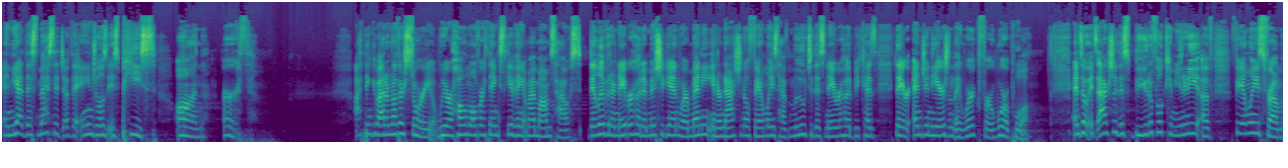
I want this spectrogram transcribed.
And yet, this message of the angels is peace on earth. I think about another story. We were home over Thanksgiving at my mom's house. They live in a neighborhood in Michigan where many international families have moved to this neighborhood because they are engineers and they work for Whirlpool. And so it's actually this beautiful community of families from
